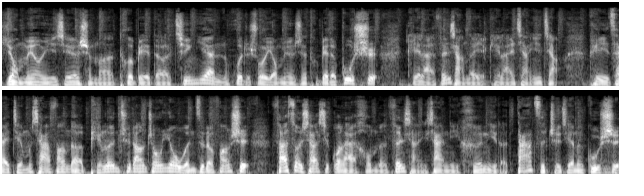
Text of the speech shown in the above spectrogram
有没有一些什么特别的经验，或者说有没有一些特别的故事可以来分享的？也可以来讲一讲。可以在节目下方的评论区当中用文字的方式发送消息过来，和我们分享一下你和你的搭子之间的故事。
